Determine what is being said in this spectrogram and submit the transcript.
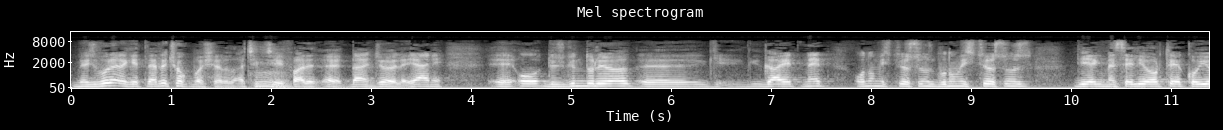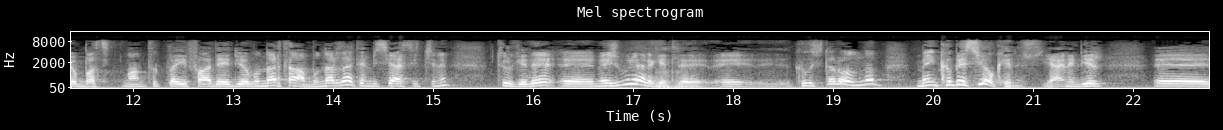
mecbur hareketlerde çok başarılı. Açıkça ifade evet bence öyle. Yani e, o düzgün duruyor. e, gayet net. Onu mu istiyorsunuz, bunu mu istiyorsunuz diye meseleyi ortaya koyuyor. Basit mantıkla ifade ediyor. Bunlar tamam. Bunlar zaten bir siyasetçinin Türkiye'de e, mecburi hareketleri. E, Kılıçdaroğlu'nun menkıbesi yok henüz. Yani bir e,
